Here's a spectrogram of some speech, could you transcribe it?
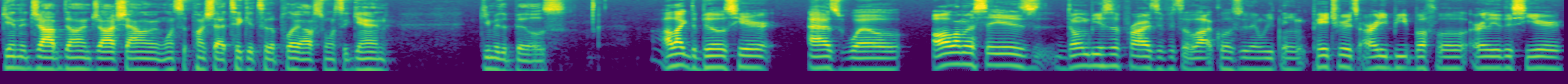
getting the job done. Josh Allen wants to punch that ticket to the playoffs once again. Give me the Bills. I like the Bills here as well. All I'm gonna say is don't be surprised if it's a lot closer than we think. Patriots already beat Buffalo earlier this year.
